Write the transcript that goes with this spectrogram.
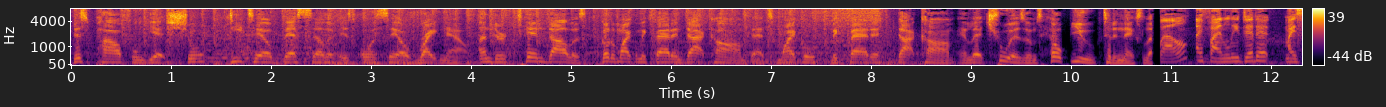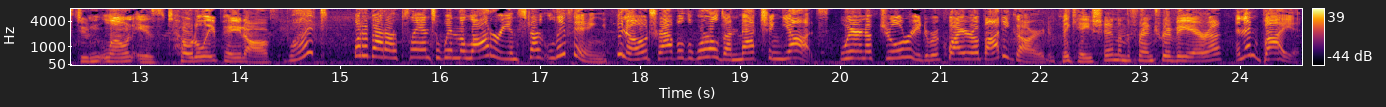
This powerful yet short, detailed bestseller is on sale right now, under $10. Go to michaelmcfadden.com. That's michaelmcfadden.com and let Truisms help you to the next level. Well, I finally did it. My student loan is totally paid off. What? What about our plan to win the lottery and start living? You know, travel the world on matching yachts, wear enough jewelry to require a bodyguard, vacation on the French Riviera, and then buy it.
